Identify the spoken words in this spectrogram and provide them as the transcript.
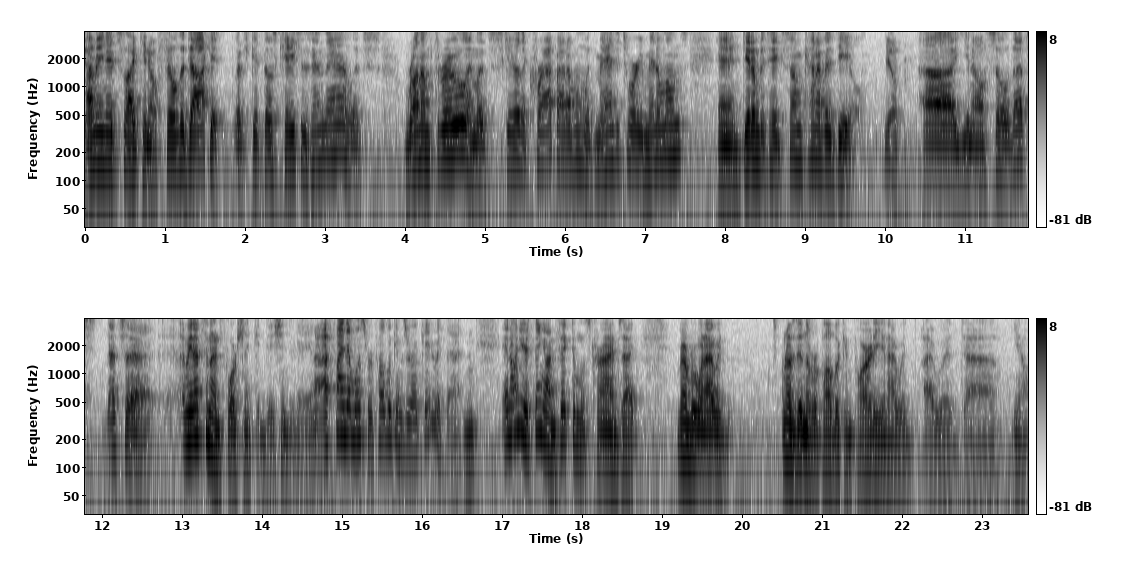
I mean, it's like you know, fill the docket. Let's get those cases in there. Let's run them through and let's scare the crap out of them with mandatory minimums and get them to take some kind of a deal. Yep. Uh, you know, so that's that's a. I mean, that's an unfortunate condition today, and I find that most Republicans are okay with that. And and on your thing on victimless crimes, I remember when I would when I was in the Republican Party, and I would I would uh, you know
